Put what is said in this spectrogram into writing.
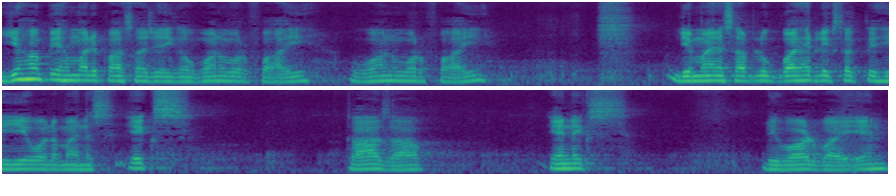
यहाँ पे हमारे पास आ जाएगा one over five one over five ये माइनस आप लोग बाहर लिख सकते हैं, ये वाला minus x cos of n x divide by n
